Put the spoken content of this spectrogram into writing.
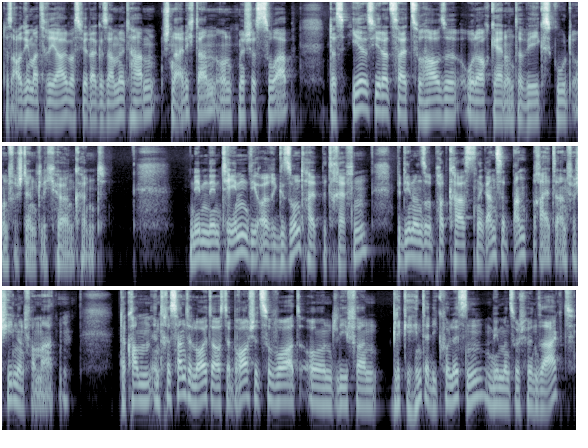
Das Audiomaterial, was wir da gesammelt haben, schneide ich dann und mische es so ab, dass ihr es jederzeit zu Hause oder auch gern unterwegs gut und verständlich hören könnt. Neben den Themen, die eure Gesundheit betreffen, bedienen unsere Podcasts eine ganze Bandbreite an verschiedenen Formaten. Da kommen interessante Leute aus der Branche zu Wort und liefern Blicke hinter die Kulissen, wie man so schön sagt.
